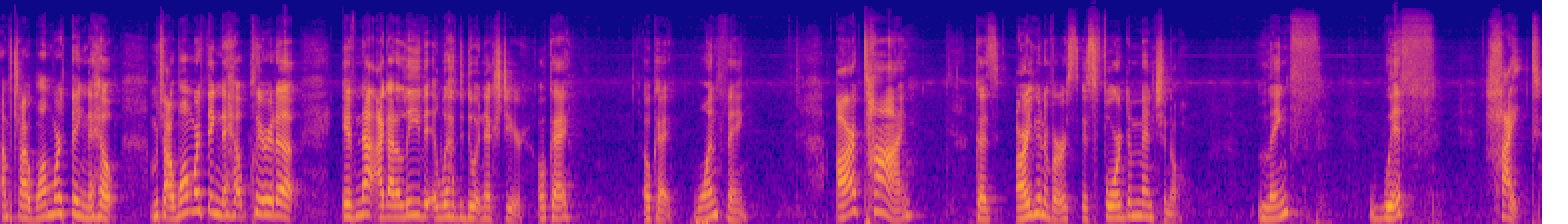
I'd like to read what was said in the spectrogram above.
I'm gonna try one more thing to help. I'm gonna try one more thing to help clear it up. If not, I gotta leave it and we'll have to do it next year, okay? Okay, one thing. Our time, because our universe is four dimensional length, width, height,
